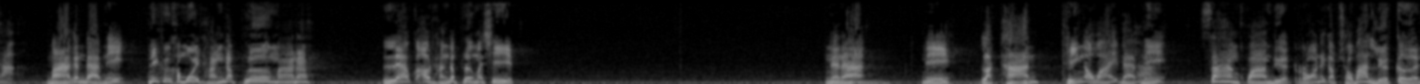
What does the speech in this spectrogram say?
ค่ะ มากันแบบนี้ นี่คือขโมยถังดับเพลิงมานะ แล้วก็เอาถังดับเพลิงมาฉีดเนี่ยนะฮะนี่หลักฐานทิ้งเอาไว้แบบนี้ สร้างความเดือดร้อนให้กับชาวบ้านเหลือเกิน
